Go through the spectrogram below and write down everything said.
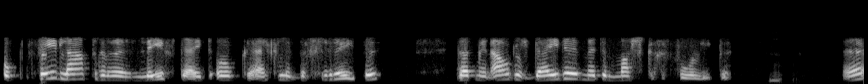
op veel latere leeftijd ook eigenlijk begrepen dat mijn ouders beide met een masker voorliepen. Uh,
